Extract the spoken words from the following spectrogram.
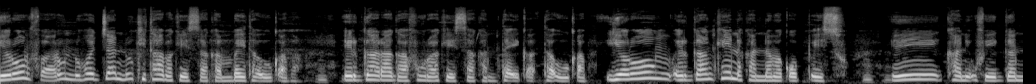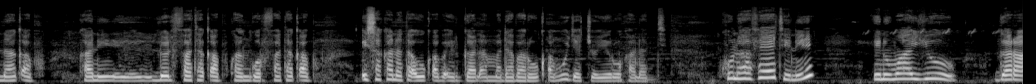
Yeroon faaruun nu hojjannu kitaaba keessaa kan bahe ta'uu qaba. Ergaa raagaa fuuraa keessaa kan ta'e ta'uu qaba. Yeroon ergaan keenya kan nama qopheessu, kan of eeggannaa qabu, kan lolfata qabu, kan gorfata qabu. Isa kana ta'uu qaba ergaan amma dabaruu qabu jechuudha yeroo kanatti. Kun hafeetiin inumaayyuu gara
